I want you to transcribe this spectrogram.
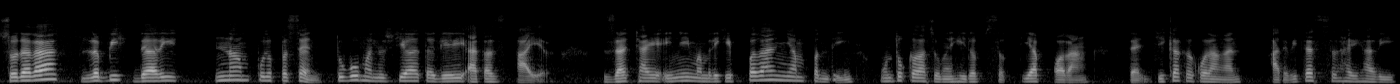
Saudara, lebih dari 60% tubuh manusia terdiri atas air. Zat cair ini memiliki peran yang penting untuk kelangsungan hidup setiap orang dan jika kekurangan, aktivitas sehari-hari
